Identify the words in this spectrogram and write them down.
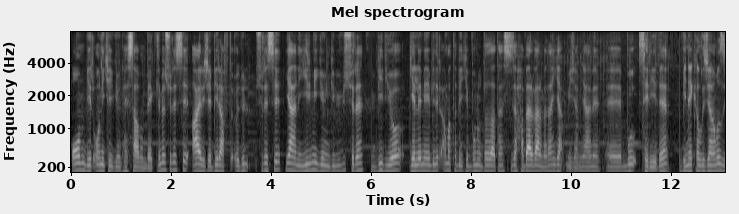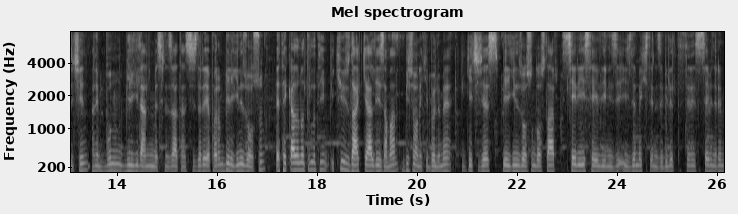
11-12 gün hesabın bekleme süresi. Ayrıca bir hafta ödül süresi. Yani 20 gün gibi bir süre video gelemeyebilir ama tabii ki bunu da zaten size haber vermeden yapmayacağım. Yani e, bu seride binek alacağımız için hani bunun bilgilendirmesini zaten sizlere yaparım. Bilginiz olsun. E tekrardan hatırlatayım 200 like geldiği zaman bir sonraki bölüme geçeceğiz. Bilginiz olsun dostlar. Seriyi sevdiğinizi, izlemek istediğinizi belirtirseniz sevinirim.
